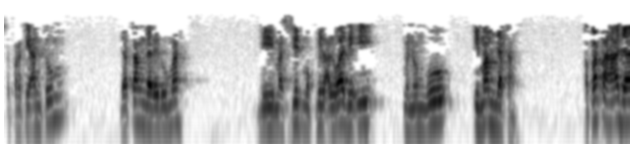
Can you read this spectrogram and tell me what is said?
Seperti antum datang dari rumah di Masjid Mukbil Al-Wadi'i menunggu imam datang. Apakah ada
